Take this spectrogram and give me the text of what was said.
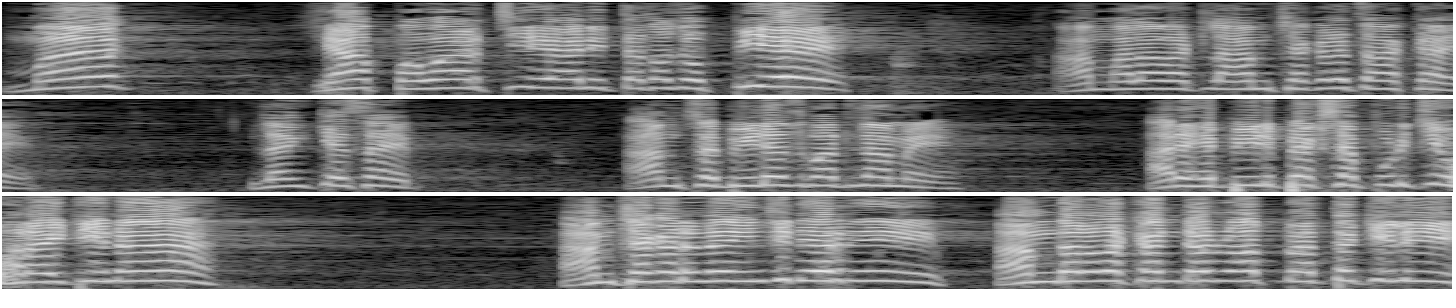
मग ह्या पवारची आणि त्याचा जो पी आहे आम्हाला वाटलं आमच्याकडेच आका आहे. लंके साहेब आमचं बीडच बदनाम आहे. अरे हे बीडपेक्षा पुढची व्हरायटी ना. आमच्याकडे ना इंजिनियरनी आमदाराला कंटाळून आत्महत्या केली.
